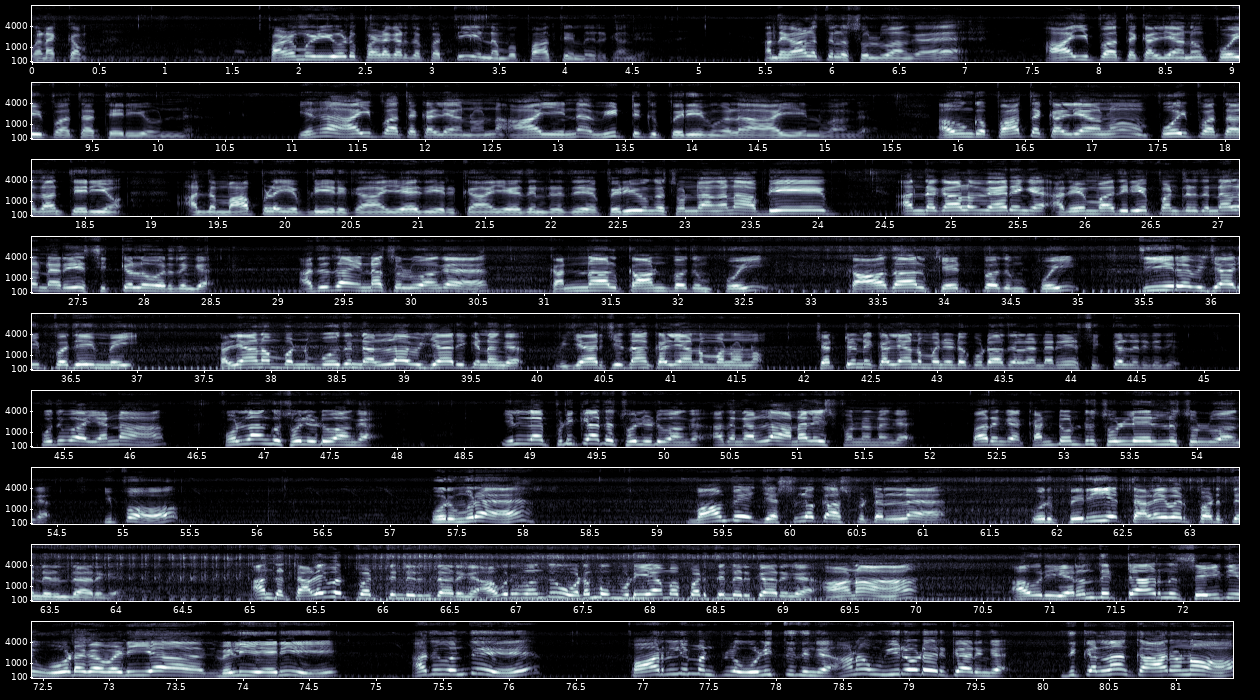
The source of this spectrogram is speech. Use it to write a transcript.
வணக்கம். பழமொழியோடு பழகிறத பற்றி நம்ம பார்த்துன்னு இருக்காங்க. அந்த காலத்தில் சொல்லுவாங்க ஆயி பார்த்த கல்யாணம் போய் பார்த்தா தெரியும்னு. ஏன்னா ஆயி பார்த்த கல்யாணம்னா? ஆயின்னா வீட்டுக்கு பெரியவங்கள ஆயின்னுவாங்க. அவங்க பார்த்த கல்யாணம் போய் பார்த்தா தான் தெரியும். அந்த மாப்பிள்ளை எப்படி இருக்கான் ஏது இருக்கான் ஏதுன்றது பெரியவங்க சொன்னாங்கன்னா அப்படியே அந்த காலம் வேறங்க. அதே மாதிரியே பண்ணுறதுனால நிறைய சிக்கலும் வருதுங்க. அதுதான் என்ன சொல்லுவாங்க? கண்ணால் காண்பதும் பொய் காதால் கேட்பதும் பொய் தீர விசாரிப்பதே மெய். கல்யாணம் பண்ணும்போது நல்லா விசாரிக்கணுங்க. விசாரித்து தான் கல்யாணம் பண்ணணும். சட்டுன்னு கல்யாணம் பண்ணிடக்கூடாது அதில் நிறைய சிக்கல் இருக்குது. பொதுவாக ஏன்னா பொல்லாங்கு சொல்லிவிடுவாங்க இல்லை பிடிக்காத சொல்லிவிடுவாங்க அதை நல்லா அனலைஸ் பண்ணணுங்க. பாருங்கள் கண்டொன்று சொல்லேன்னு சொல்லுவாங்க. இப்போது ஒரு முறை பாம்பே ஜஸ்லோக் ஹாஸ்பிட்டலில் ஒரு பெரிய தலைவர் படுத்துன்னு இருந்தாருங்க. அந்த தலைவர் படுத்துன்னு இருந்தாருங்க. அவர் வந்து உடம்பு முடியாமல் படுத்துன்னு இருக்காருங்க. ஆனால் அவர் இறந்துட்டார்னு செய்தி ஊடக வழியாக வெளியேறி அது வந்து பார்லிமெண்ட்டில் ஒழித்துதுங்க ஆனால் உயிரோடு இருக்காருங்க. இதுக்கெல்லாம் காரணம்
